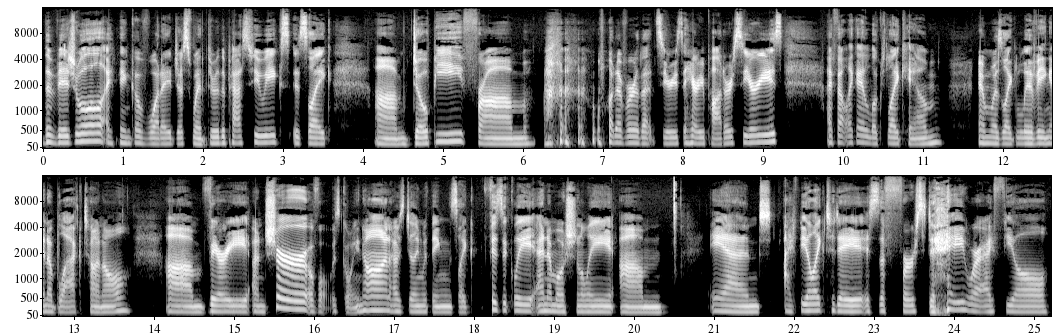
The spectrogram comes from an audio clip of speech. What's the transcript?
the visual. I think of what I just went through the past few weeks is like um, Dopey from whatever that series, the Harry Potter series. I felt like I looked like him and was like living in a black tunnel um, very unsure of what was going on. I was dealing with things like physically and emotionally. Um, and I feel like today is the first day where I feel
